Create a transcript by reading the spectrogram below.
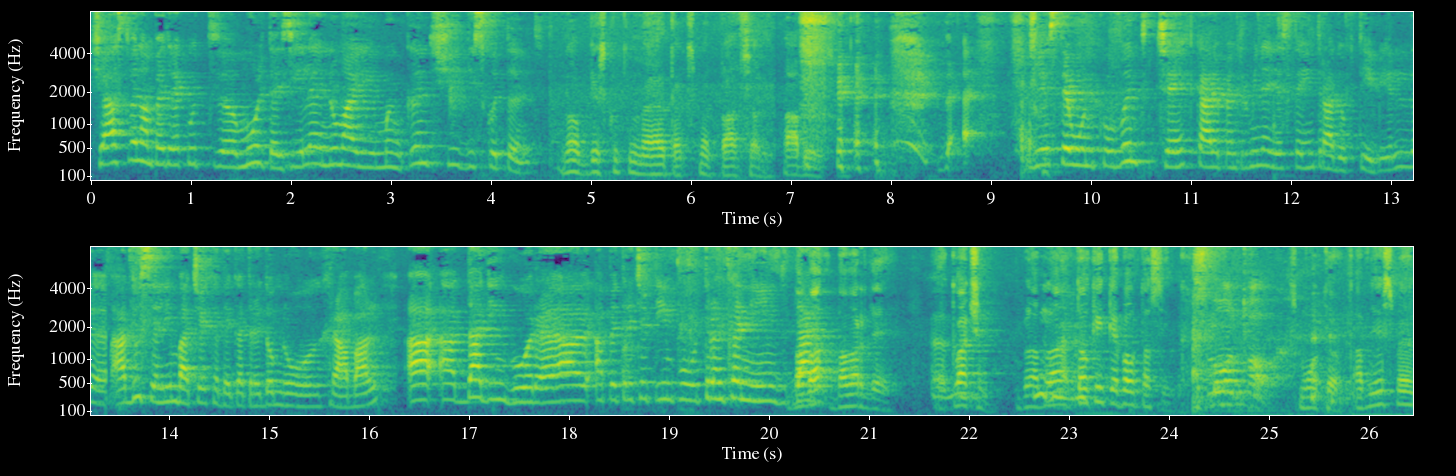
Și astfel am petrecut uh, multe zile numai mâncând și discutând. No, diskutujeme, ne, tak jsme plácali, pábili. Este un cuvânt ceh care pentru mine este intraductibil, adus în limba cehă de către domnul Hrabal, a, a da din gură, a, a petrece timpul trâncănind, Baba, dar bavarde, kvačen, bla, bla, talking about nothing. Small talk. Small talk. A měli jsme,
